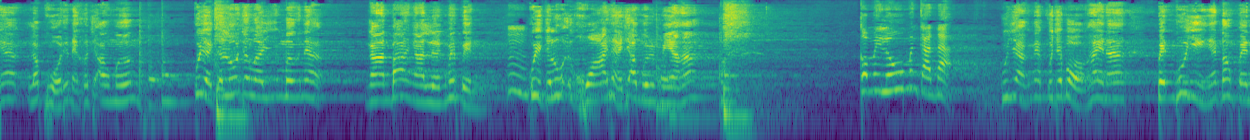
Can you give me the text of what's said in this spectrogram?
เนี่ยแล้วผัวที่ไหนเขาจะเอามึง กูอยากจะรู้จังเลยมึงเนี่ย งานบ้านงานเรือนก็ไม่เป็น อืม กูอยากจะรู้ไอ้ควายไหนจะเอามึงเป็นเมียฮะ ก็ไม่รู้เหมือนกันอะ กูอยากเนี่ยกูจะบอกให้นะ เป็นผู้หญิงเนี่ยต้องเป็น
